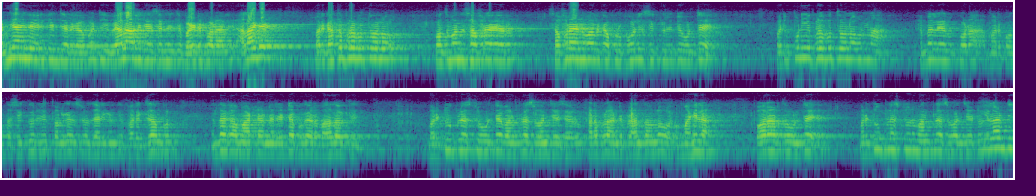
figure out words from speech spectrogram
అన్యాయంగా ఇరికించారు కాబట్టి ఈ వేలాది కేసుల నుంచి బయటపడాలి. అలాగే మరి గత ప్రభుత్వంలో కొంతమంది సఫర్ అయ్యారు. సఫర్ అయిన వాళ్ళకి అప్పుడు పోలీస్ సెక్యూరిటీ ఉంటే మరి ఇప్పుడు ఈ ప్రభుత్వంలో ఉన్న ఎమ్మెల్యేలకు కూడా మరి కొంత సెక్యూరిటీ తొలగించడం జరిగింది. ఫర్ ఎగ్జాంపుల్ ఇందాక మాట్లాడిన రెడ్డప్ప గారు మాధవ్కి మరి టూ ప్లస్ టూ ఉంటే వన్ ప్లస్ వన్ చేశారు. కడప లాంటి ప్రాంతంలో ఒక మహిళ పోరాడుతూ ఉంటే మరి టూ ప్లస్ టూని వన్ ప్లస్ వన్ చేయటం ఇలాంటి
